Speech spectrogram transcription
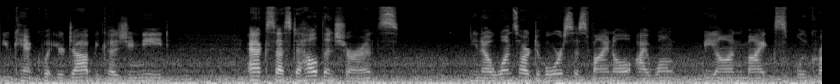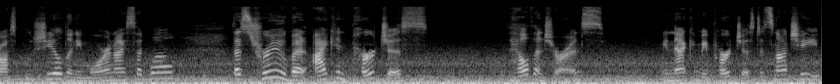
you can't quit your job because you need access to health insurance. You know, once our divorce is final, I won't be on Mike's Blue Cross Blue Shield anymore. And I said, well, that's true, but I can purchase health insurance. I mean, that can be purchased. It's not cheap,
